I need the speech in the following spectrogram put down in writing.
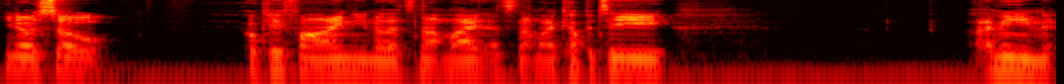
you know. So, okay, fine. You know, that's not my that's not my cup of tea. I mean,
